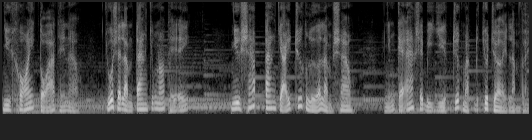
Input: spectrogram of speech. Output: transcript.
Như khói tỏa thể nào, Chúa sẽ làm tan chúng nó thể ấy. Như sáp tan chảy trước lửa làm sao, những kẻ ác sẽ bị diệt trước mặt Đức Chúa Trời làm vậy.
